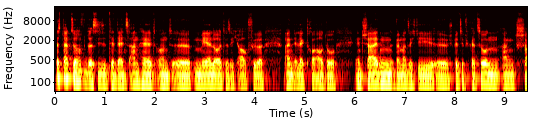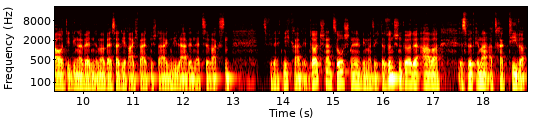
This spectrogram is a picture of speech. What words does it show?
Es bleibt zu hoffen, dass diese Tendenz anhält und äh, mehr Leute sich auch für ein Elektroauto entscheiden. Wenn man sich die äh, Spezifikationen anschaut, die Dinger werden immer besser, die Reichweiten steigen, die Ladenetze wachsen. Jetzt vielleicht nicht gerade in Deutschland so schnell, wie man sich das wünschen würde, aber es wird immer attraktiver.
